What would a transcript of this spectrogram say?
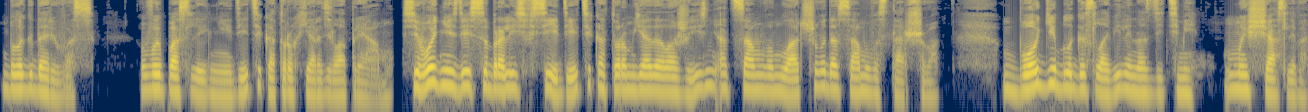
«Благодарю вас. Вы последние дети, которых я родила Приаму. Сегодня здесь собрались все дети, которым я дала жизнь от самого младшего до самого старшего. Боги благословили нас детьми. Мы счастливы.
